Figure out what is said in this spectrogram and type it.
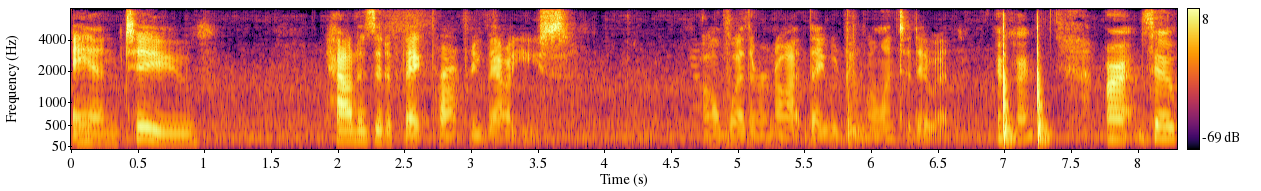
And two, how does it affect property values on whether or not they would be willing to do it. Okay. All right. So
